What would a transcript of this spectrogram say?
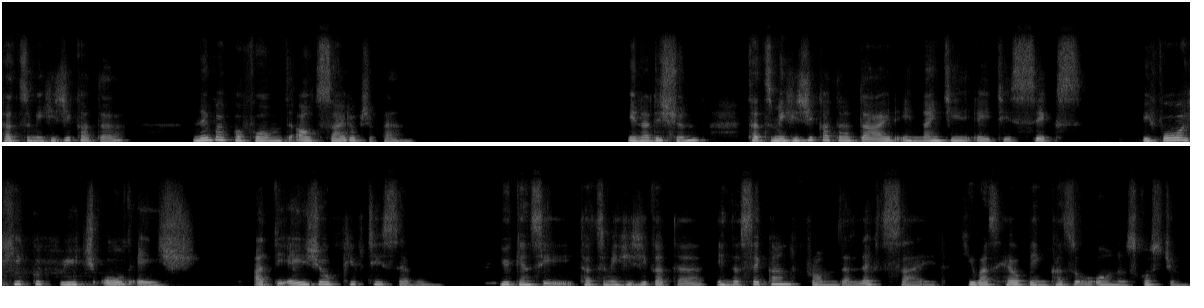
Tatsumi Hijikata, never performed outside of Japan. In addition, Tatsumi Hijikata died in 1986 before he could reach old age at the age of 57. You can see Tatsumi Hijikata in the second from the left side. He was helping Kazuo Ono's costume.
